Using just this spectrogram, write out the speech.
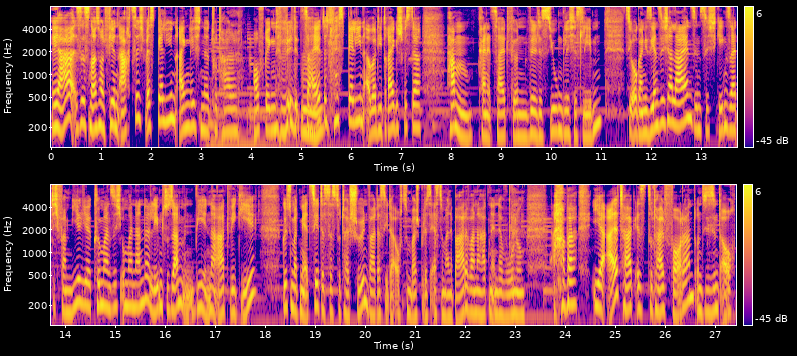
Ja, es ist 1984, Westberlin, eigentlich eine total aufregende, wilde Zeit mhm. in Westberlin, aber die drei Geschwister haben keine Zeit für ein wildes jugendliches Leben. Sie organisieren sich allein, sind sich gegenseitig Familie, kümmern sich umeinander, leben zusammen wie in einer Art WG. Gülsum hat mir erzählt, dass das total schön war, dass sie da auch zum Beispiel das erste Mal eine Badewanne hatten in der Wohnung. Aber ihr Alltag ist total fordernd und sie sind auch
